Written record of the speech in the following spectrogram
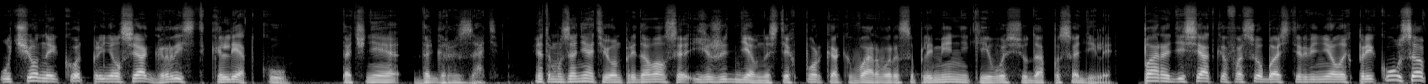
ученый кот принялся грызть клетку, точнее, догрызать. Этому занятию он предавался ежедневно с тех пор, как варвары-соплеменники его сюда посадили. Пара десятков особо остервенелых прикусов,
